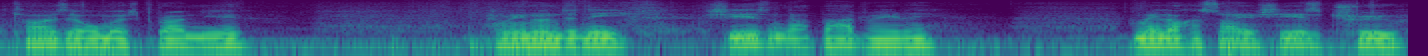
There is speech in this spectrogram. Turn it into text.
The tyres are almost brand new. I mean, underneath, she isn't that bad really. I mean, like I say, if she is a true,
